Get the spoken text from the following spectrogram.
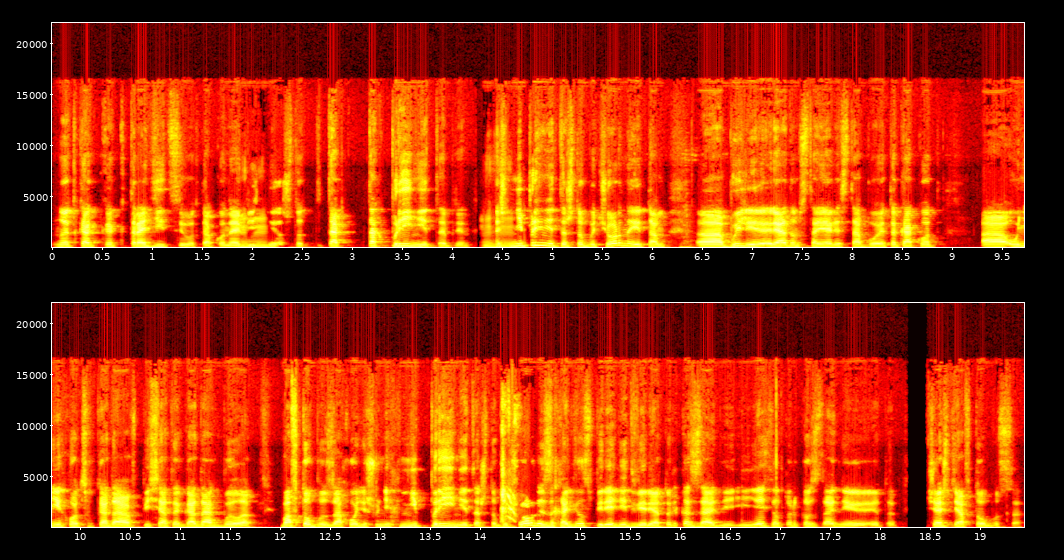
ну это как как традиции, вот как он и объяснил, что так так принято, блин. Значит, Мгм. не принято, чтобы черные там а, были рядом стояли с тобой. Это как вот а, у них вот когда в 50-х годах было, в автобус заходишь, у них не принято, чтобы черный заходил с передней двери, а только с задней и ездил только в задней этот, части автобуса.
